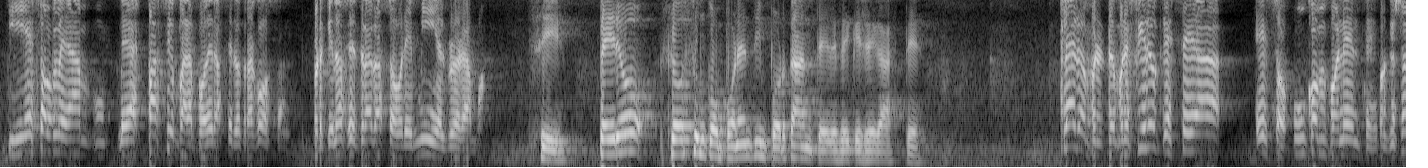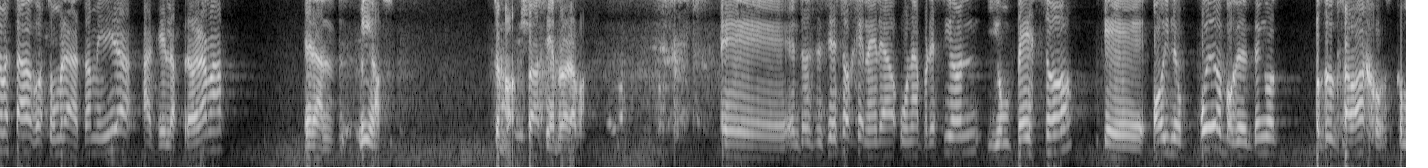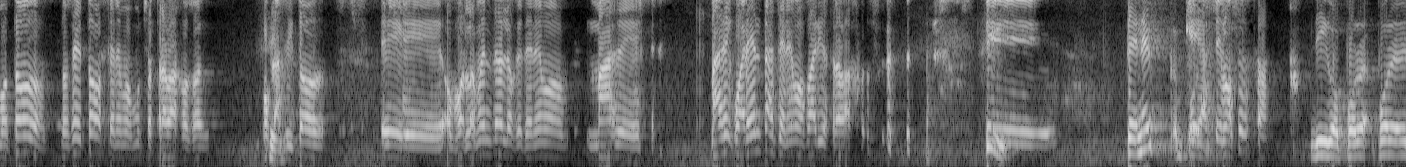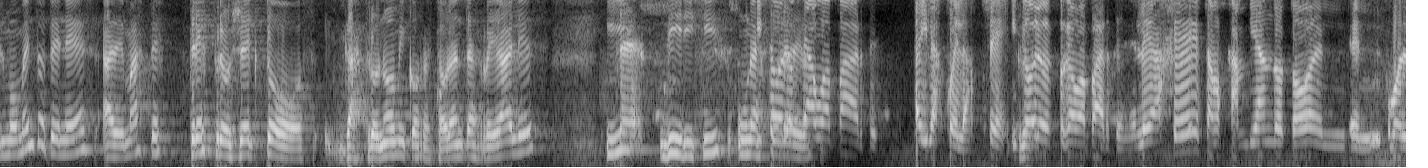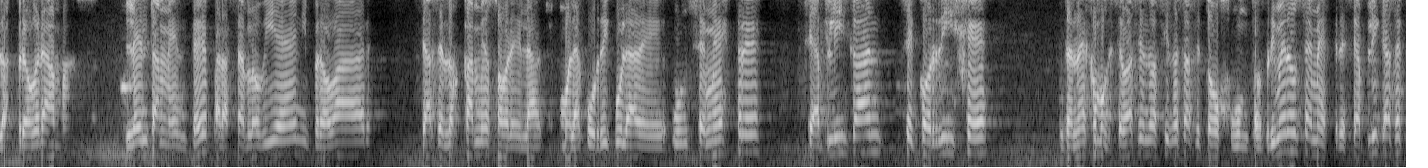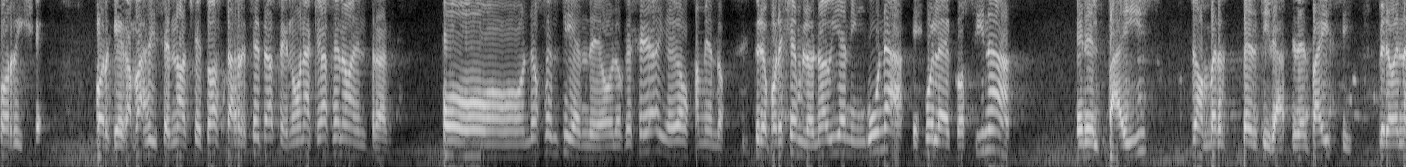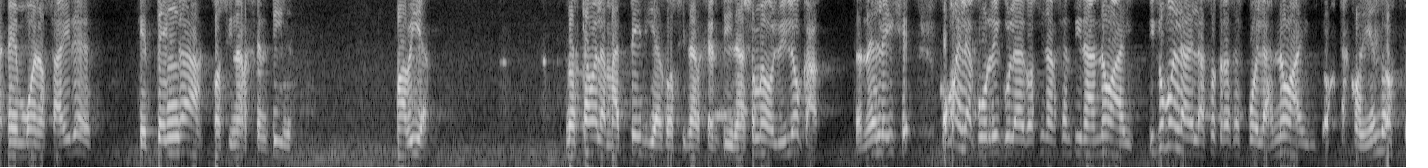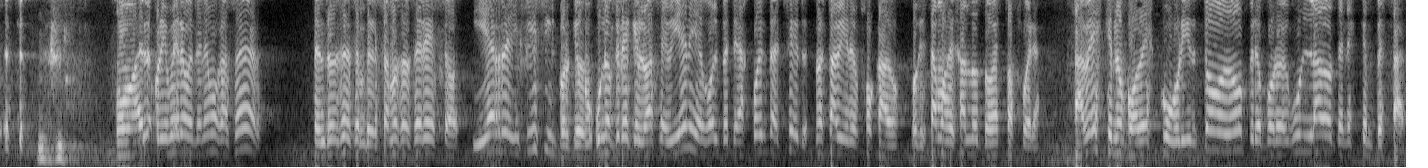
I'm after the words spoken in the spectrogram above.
Y eso me da, me da espacio para poder hacer otra cosa, porque no se trata sobre mí el programa. Sí, pero sos un componente importante desde que llegaste. Claro, pero prefiero que sea eso, un componente, porque yo me estaba acostumbrada toda mi vida a que los programas eran míos. Yo hacía el programa. Eh, entonces eso genera una presión y un peso que hoy no puedo porque tengo otros trabajos, como todos. No sé, todos tenemos muchos trabajos hoy, o Sí. casi todos. Eh, o por lo menos los que tenemos más de más de 40 tenemos varios trabajos. Sí. Eh, Tenés, que por- hacemos eso. digo, por, por el momento tenés además te- tres proyectos gastronómicos, restaurantes reales y Sí. dirigís una y todo escuela lo de que hago aparte. Ahí la escuela, sí, y todo lo que hago aparte. En el EAG estamos cambiando todo el, el- como los programas lentamente para hacerlo bien y probar. Se hacen los cambios sobre la, como la currícula de un semestre, se aplican, se corrige. ¿Entendés? Como que se va haciendo así, no se hace todo junto. Primero un semestre, se aplica, se corrige. Porque capaz dicen, no, che, todas estas recetas en una clase no entran. O no se entiende, o lo que sea, y ahí vamos cambiando. Pero, por ejemplo, no había ninguna escuela de cocina en el país, no, mentira, en el país sí, pero en, en Buenos Aires que tenga cocina argentina. No había. No estaba la materia cocina argentina. Yo me volví loca. ¿Entendés? Le dije, ¿cómo es la currícula de cocina argentina? No hay. ¿Y cómo es la de las otras escuelas? No hay. ¿Oh, ¿Estás jodiendo? Como es lo primero que tenemos que hacer. Entonces empezamos a hacer eso. Y es re difícil porque uno cree que lo hace bien y de golpe te das cuenta, che, no está bien enfocado, porque estamos dejando todo esto afuera. Sabés que no podés cubrir todo, pero por algún lado tenés que empezar.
